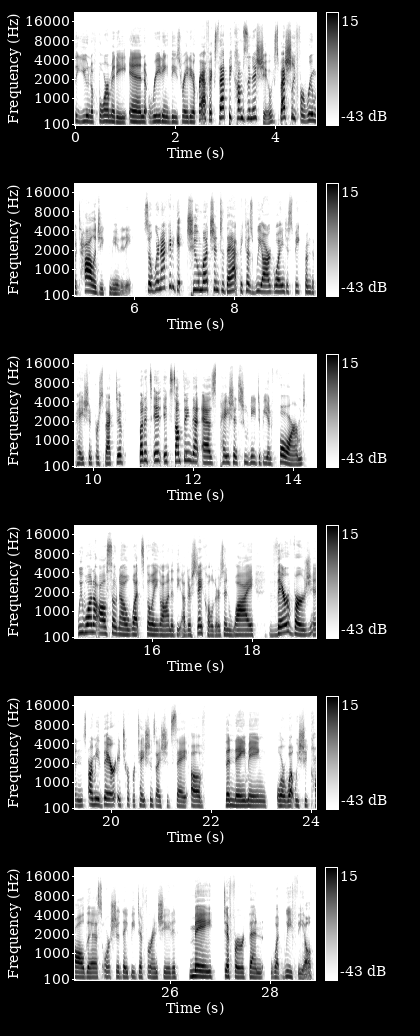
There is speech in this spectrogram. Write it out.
the uniformity in reading these radiographics, that becomes an issue, especially for rheumatology community. So we're not going to get too much into that because we are going to speak from the patient perspective. But it's it, it's something that as patients who need to be informed, we want to also know what's going on at the other stakeholders and why their versions, I mean, their interpretations, I should say, of the naming or what we should call this, or should they be differentiated, may differ than what we feel.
